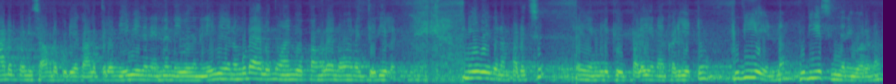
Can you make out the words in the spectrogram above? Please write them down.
ஆர்டர் பண்ணி சாப்பிடக்கூடிய காலத்தில் நெய்வேதனம் என்ன நெய்வேதனம்? நெய்வேதனம் கூட அதில் வந்து வாங்கி வைப்பாங்களோ என்னவோ எனக்கு தெரியல. நிவேதனம் படைச்சு எங்களுக்கு பழைய நான் கழியட்டும் புதிய எண்ணம் புதிய சிந்தனை வரணும்.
